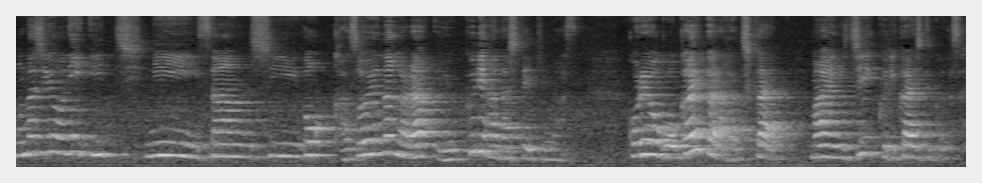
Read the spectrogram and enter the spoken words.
同じように12345数えながらゆっくり離していきます。これを5回から8回毎日繰り返してください。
